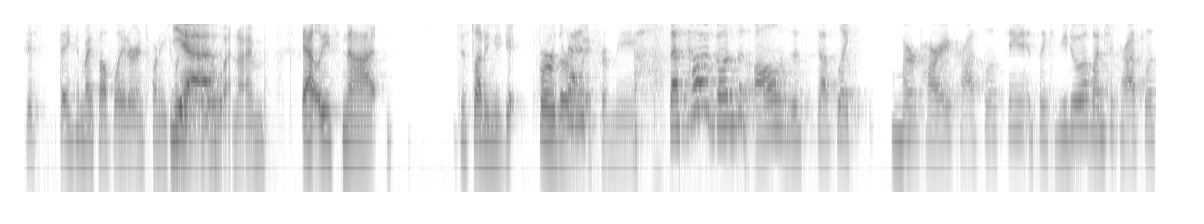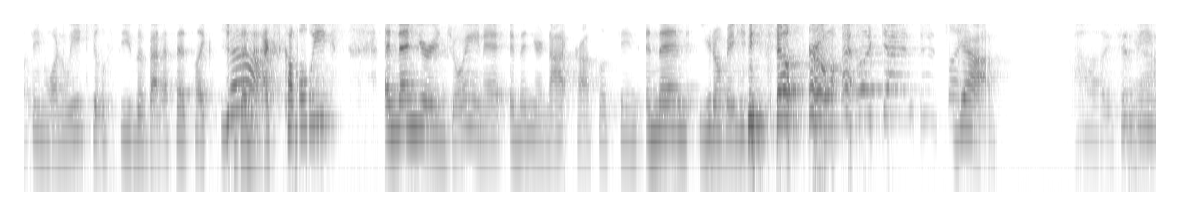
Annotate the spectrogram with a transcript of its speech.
just thanking myself later in 2022 Yeah. when I'm at least not just letting you get further away from me. That's how it goes with all of this stuff. Like Mercari cross listing. It's like if you do a bunch of cross listing one week, you'll see the benefits like the next couple weeks, and then you're enjoying it, and then you're not cross listing, and then you don't make any sales for a while again. It's like yeah, oh, it's just being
